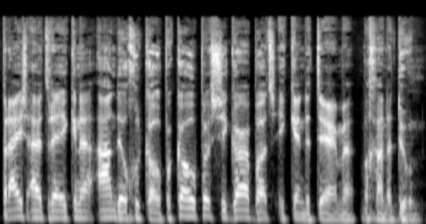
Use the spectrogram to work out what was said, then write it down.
prijs uitrekenen, aandeel goedkoper kopen. Cigar butts, ik ken de termen, we gaan het doen.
